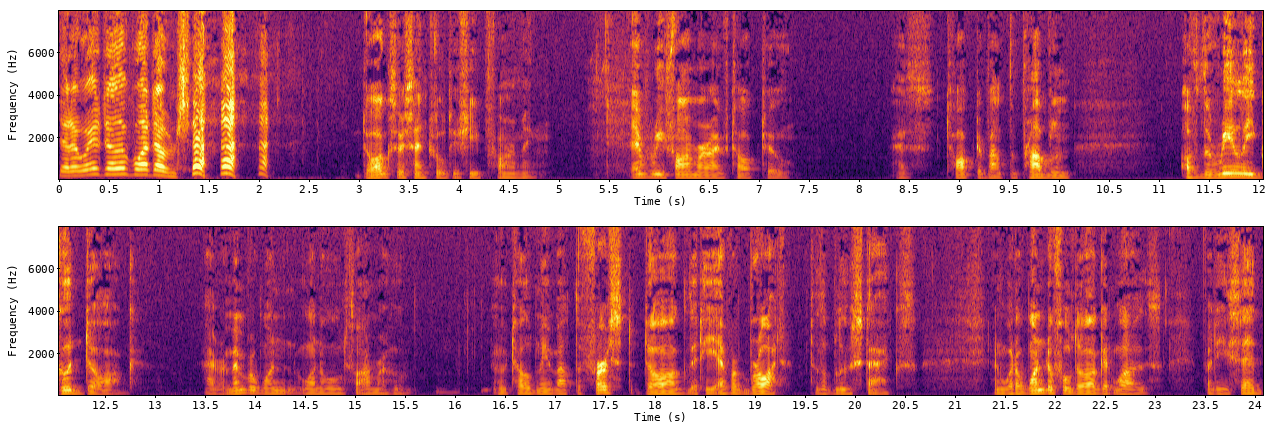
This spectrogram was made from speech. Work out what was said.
you're away to the bottoms. Dogs are central to sheep farming. Every farmer I've talked to has talked about the problem of the really good dog. I remember one, one old farmer who who told me about the first dog that he ever brought to the Blue Stacks and what a wonderful dog it was. But he said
